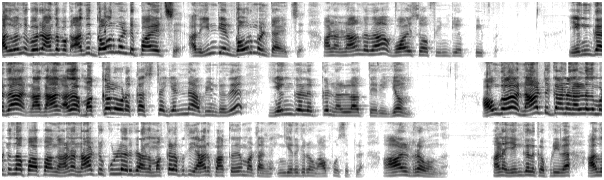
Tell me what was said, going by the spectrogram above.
அது வந்து வெறும் அந்த பக்கம் அது கவர்மெண்ட் ஆயிடுச்சு. அது இந்தியன் கவர்மெண்ட் ஆயிடுச்சு. ஆனால் நாங்கள் தான் வாய்ஸ் ஆஃப் இந்திய பீப்புள் எங்கே தான் நான் நாங்கள் அதான் மக்களோட கஷ்டம் என்ன அப்படின்றது எங்களுக்கு நல்லா தெரியும். அவங்க நாட்டுக்கான நல்லது மட்டும்தான் பார்ப்பாங்க. ஆனால் நாட்டுக்குள்ளே இருக்கிற அந்த மக்களை பற்றி யாரும் பார்க்கவே மாட்டாங்க. இங்கே இருக்கிறவங்க ஆப்போசிட்டில் ஆள்றவங்க. ஆனால் எங்களுக்கு அப்படி இல்லை. அது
